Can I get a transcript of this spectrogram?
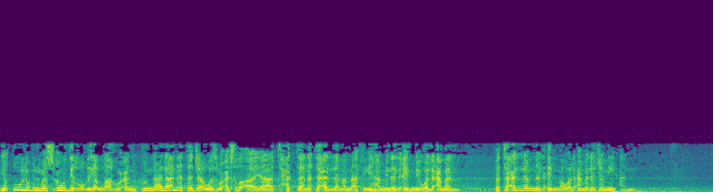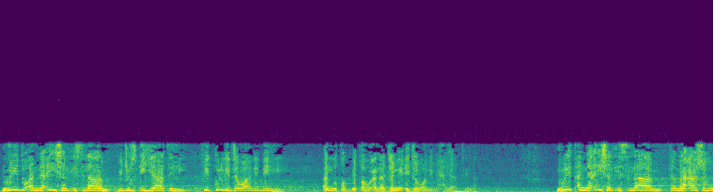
يقول ابن مسعود رضي الله عنه كنا لا نتجاوز عشر آيات حتى نتعلم ما فيها من العلم والعمل. فتعلمنا العلم والعمل جميعا. نريد أن نعيش الإسلام بجزئياته في كل جوانبه أن نطبقه على جميع جوانب حياتنا. نريد أن نعيش الإسلام كما عاشه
